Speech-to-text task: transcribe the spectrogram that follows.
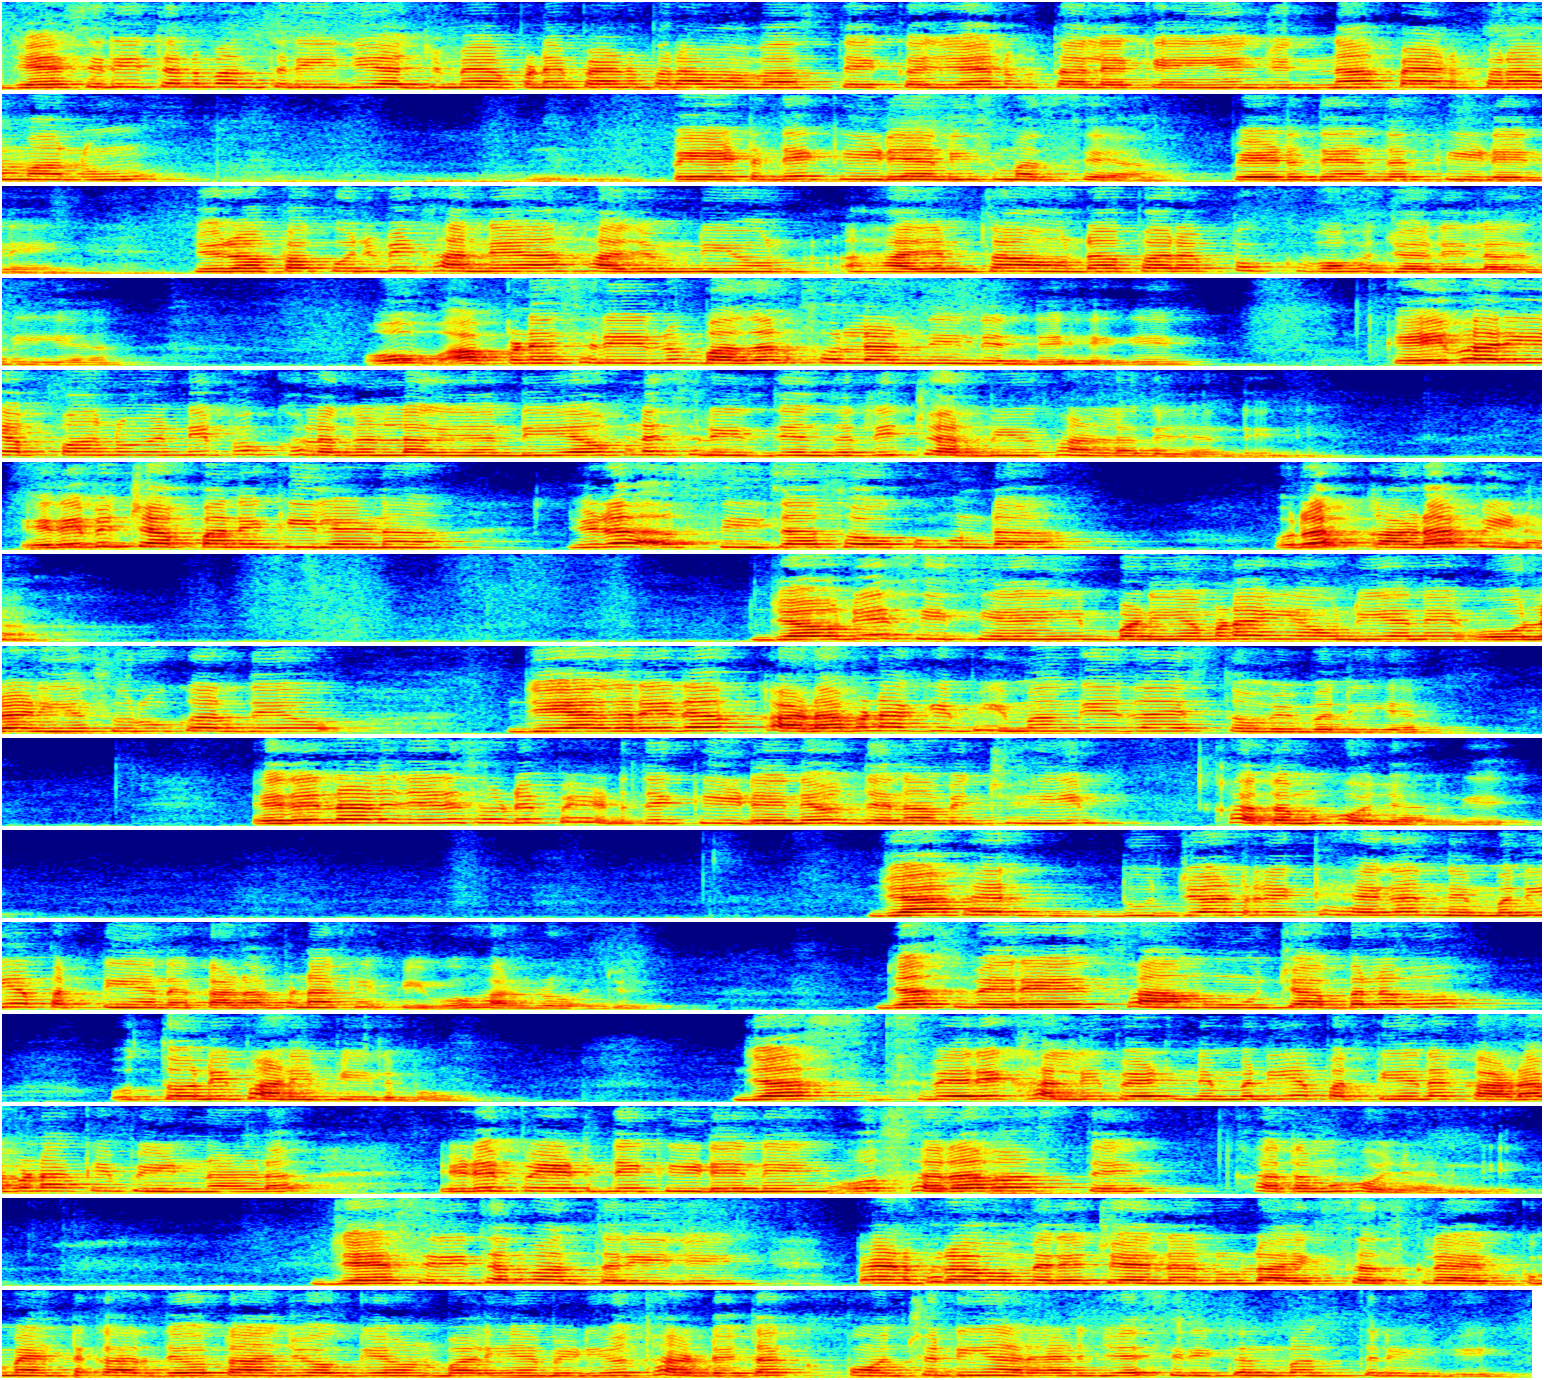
ਜੈ ਸ੍ਰੀ ਧਨਵੰਤਰੀ ਜੀ, ਅੱਜ ਮੈਂ ਆਪਣੇ ਭੈਣ ਭਰਾਵਾਂ ਵਾਸਤੇ ਇੱਕ ਅਜਿਹਾ ਨੁਕਤਾ ਲੈ ਕੇ ਆਈ ਹਾਂ, ਜਿੰਨਾ ਭੈਣ ਭਰਾਵਾਂ ਨੂੰ ਪੇਟ ਦੇ ਕੀੜਿਆਂ ਦੀ ਸਮੱਸਿਆ, ਪੇਟ ਦੇ ਅੰਦਰ ਕੀੜੇ ਨੇ। ਜਦੋਂ ਆਪਾਂ ਕੁਝ ਵੀ ਖਾਂਦੇ ਆ ਹਜਮ ਨਹੀਂ ਆਉਂ- ਹਜਮ ਤਾਂ ਆਉਂਦਾ, ਪਰ ਭੁੱਖ ਬਹੁਤ ਜ਼ਿਆਦਾ ਲੱਗਦੀ ਆ। ਉਹ ਆਪਣੇ ਸਰੀਰ ਨੂੰ ਵਧਣ ਫੁੱਲਣ ਨਹੀਂ ਦਿੰਦੇ ਹੈਗੇ। ਕਈ ਵਾਰੀ ਆਪਾਂ ਨੂੰ ਇੰਨੀ ਭੁੱਖ ਲੱਗਣ ਲੱਗ ਜਾਂਦੀ ਹੈ ਉਹ ਆਪਣੇ ਸਰੀਰ ਦੇ ਅੰਦਰ ਦੀ ਚਰਬੀ ਉਹ ਖਾਣ ਲੱਗ ਜਾਂਦੇ ਨੇ। ਇਹਦੇ ਵਿੱਚ ਆਪਾਂ ਨੇ ਕੀ ਲੈਣਾ? ਜਿਹੜਾ ਅੱਸੀ ਦਾ ਸੋਕ ਹੁੰਦਾ ਉਹਦਾ ਕਾੜਾ ਪੀਣਾ। ਜਾਂ ਉਹਦੀਆਂ ਸੀਸੀਆਂ ਹੀ ਬਣੀਆਂ ਬਣਾਈਆਂ ਹੁੰਦੀਆਂ ਨੇ, ਉਹ ਲੈਣੀਆਂ ਸ਼ੁਰੂ ਕਰ ਦਿਓ। ਜੇ ਅਗਰ ਇਹਦਾ ਕਾੜਾ ਬਣਾ ਕੇ ਪੀਵਾਂਗੇ ਤਾਂ ਇਸ ਤੋਂ ਵੀ ਵਧੀਆ। ਇਹਦੇ ਨਾਲ ਜਿਹੜੇ ਤੁਹਾਡੇ ਪੇਟ ਦੇ ਕੀੜੇ ਨੇ, ਉਹ ਦਿਨਾਂ ਵਿੱਚ ਹੀ ਖਤਮ ਹੋ ਜਾਣਗੇ। ਜਾਂ ਫਿਰ ਦੂਜਾ ਟ੍ਰਿਕ ਹੈਗਾ, ਨਿੰਮ ਦੀਆਂ ਪੱਤੀਆਂ ਦਾ ਕਾੜਾ ਬਣਾ ਕੇ ਪੀਵੋ ਹਰ ਰੋਜ਼। ਜਾਂ ਸਵੇਰੇ ਸ਼ਾਮ ਨੂੰ ਚੱਬ ਲਵੋ, ਉੱਤੋਂ ਦੀ ਪਾਣੀ ਪੀ ਲਵੋ। ਜਾਂ ਸਵੇਰੇ ਖਾਲੀ ਪੇਟ ਨਿੰਮ ਦੀਆਂ ਪੱਤੀਆਂ ਦਾ ਕਾੜਾ ਬਣਾ ਕੇ ਪੀਣ ਨਾਲ ਜਿਹੜੇ ਪੇਟ ਦੇ ਕੀੜੇ ਨੇ, ਉਹ ਸਾਰਾ ਵਾਸਤੇ ਖਤਮ ਹੋ ਜਾਣਗੇ। ਜੈ ਸ੍ਰੀ ਧਨਵੰਤਰੀ ਜੀ। ਭੈਣ ਭਰਾਵੋ, ਮੇਰੇ ਚੈਨਲ ਨੂੰ ਲਾਈਕ ਸਬਸਕ੍ਰਾਈਬ ਕਮੈਂਟ ਕਰ ਦਿਓ ਤਾਂ ਜੋ ਅੱਗੇ ਆਉਣ ਵਾਲੀਆਂ ਵੀਡੀਓ ਤੁਹਾਡੇ ਤੱਕ ਪਹੁੰਚਦੀਆਂ ਰਹਿਣ। ਜੈ ਸ੍ਰੀ ਧਨਵੰਤਰੀ ਜੀ।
